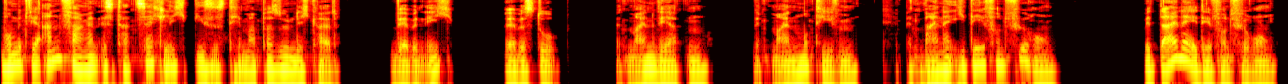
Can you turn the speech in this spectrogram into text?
womit wir anfangen, ist tatsächlich dieses Thema Persönlichkeit. Wer bin ich? Wer bist du? Mit meinen Werten, mit meinen Motiven, mit meiner Idee von Führung, mit deiner Idee von Führung,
